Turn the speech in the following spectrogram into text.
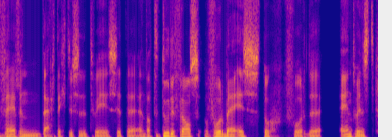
35 tussen de twee zitten en dat de Tour de France voorbij is, toch voor de eindwinst.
